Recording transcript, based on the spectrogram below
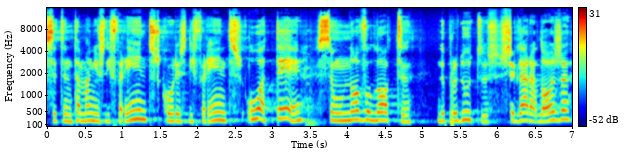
se tem tamanhos diferentes, cores diferentes, ou até se um novo lote de produtos chegar à loja,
